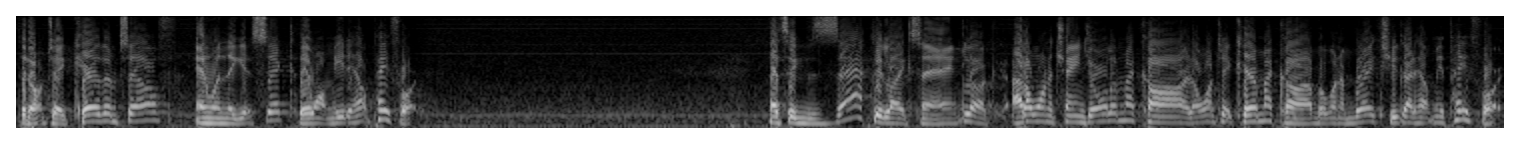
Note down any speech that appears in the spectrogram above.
they don't take care of themselves, and when they get sick, they want me to help pay for it. That's exactly like saying, look, I don't want to change oil in my car, I don't want to take care of my car, but when it breaks, you got to help me pay for it.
